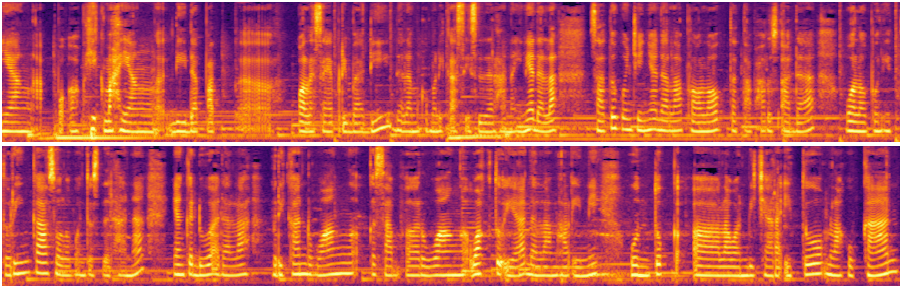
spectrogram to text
yang uh, hikmah yang didapat uh, oleh saya pribadi dalam komunikasi sederhana ini adalah satu kuncinya adalah prolog tetap harus ada walaupun itu ringkas walaupun itu sederhana. Yang kedua adalah berikan ruang kesab uh, ruang waktu ya dalam hal ini untuk uh, lawan bicara itu melakukan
